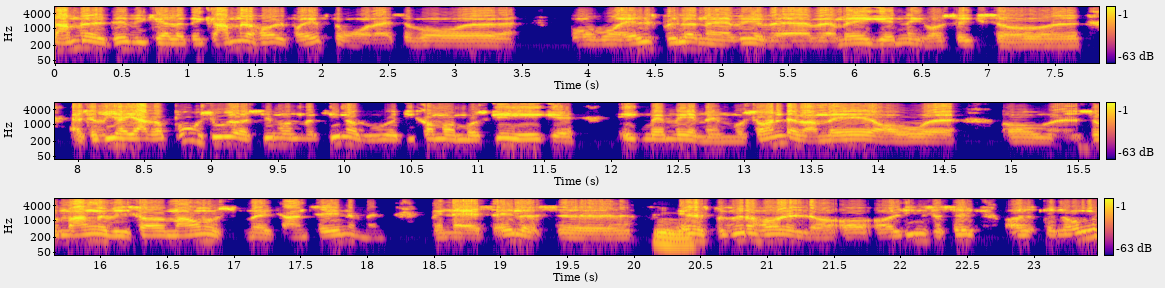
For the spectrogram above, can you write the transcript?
samlet det, vi kalder det gamle hold fra efteråret. Altså, hvor, øh, hvor, hvor alle spillerne er ved at være, være med igen, ikke også, ikke? Så, øh, altså, vi har Jakob Bus ud og Simon McKinnock ud, og de kommer måske ikke, ikke med med, men Musonda var med, og, øh, og så mangler vi så Magnus med karantæne, men, men altså ellers, øh, mm. ellers begynder holdet og, og, og ligne sig selv. Og den unge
